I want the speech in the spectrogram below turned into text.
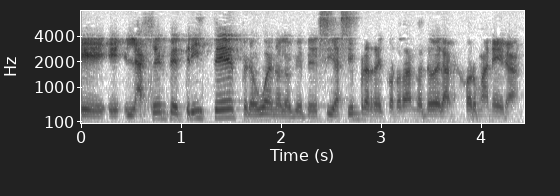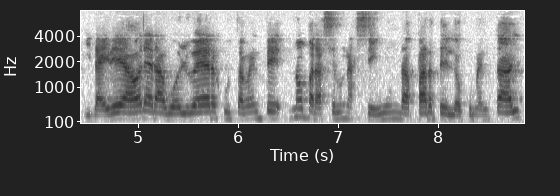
eh, eh, la gente triste, pero bueno, lo que te decía, siempre recordándolo de la mejor manera. Y la idea ahora era volver justamente, no para hacer una segunda parte del documental,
